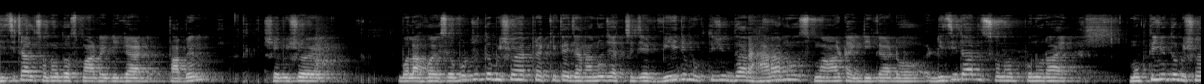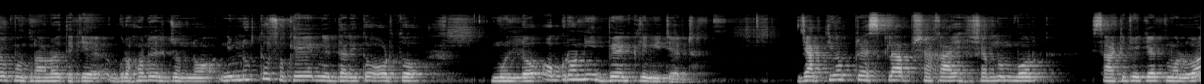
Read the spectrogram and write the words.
ডিজিটাল সনদ ও স্মার্ট আইডি কার্ড পাবেন সে বিষয়ে বলা হয়েছে। উপযুক্ত বিষয়ের প্রেক্ষিতে জানানো যাচ্ছে যে বীর মুক্তিযোদ্ধার হারানো স্মার্ট আইডি কার্ড ও ডিজিটাল সনদ পুনরায় মুক্তিযুদ্ধ বিষয়ক মন্ত্রণালয় থেকে গ্রহণের জন্য নিম্নোক্ত ছকে নির্ধারিত অর্থ মূল্য অগ্রণী ব্যাংক লিমিটেড। জাতীয় প্রেস ক্লাব শাখায় হিসাব নম্বর, সার্টিফিকেট মলুয়া,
